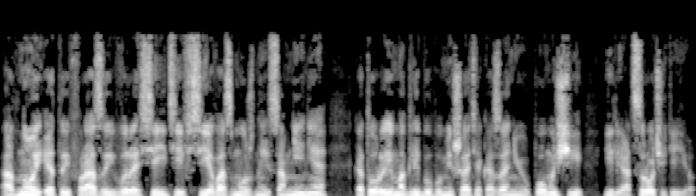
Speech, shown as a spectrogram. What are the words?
Одной этой фразой вы рассеете все возможные сомнения, которые могли бы помешать оказанию помощи или отсрочить ее.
